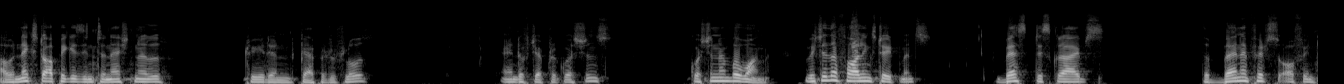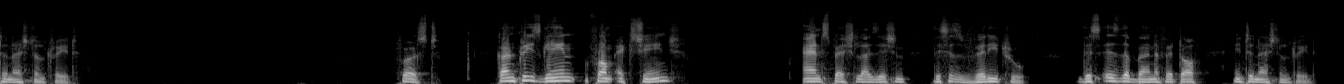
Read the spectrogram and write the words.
Our next topic is international trade and capital flows. End of chapter questions. Question number one. Which of the following statements best describes the benefits of international trade? First, countries gain from exchange and specialization. This is very true. This is the benefit of international trade.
